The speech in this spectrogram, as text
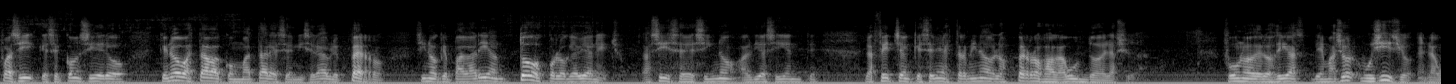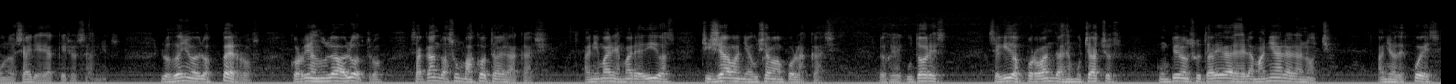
Fue así que se consideró que no bastaba con matar a ese miserable perro, sino que pagarían todos por lo que habían hecho. Así se designó al día siguiente la fecha en que serían exterminados los perros vagabundos de la ciudad. Fue uno de los días de mayor bullicio en la Buenos Aires de aquellos años los dueños de los perros corrían de un lado al otro, sacando a sus mascotas de la calle. Animales malheridos chillaban y aullaban por las calles. Los ejecutores, seguidos por bandas de muchachos, cumplieron su tarea desde la mañana a la noche. Años después,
